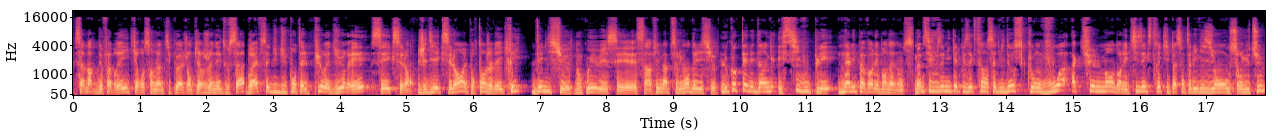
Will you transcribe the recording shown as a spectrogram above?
sa marque de fabrique qui ressemble un petit peu à Jean-Pierre Jeunet tout ça. Bref c'est du Dupontel pur et dur et c'est excellent. J'ai dit excellent et pourtant j'avais écrit délicieux donc oui oui c'est un film absolument délicieux. Le cocktail est dingue et s'il vous plaît n'allez pas voir les bandes annonces. Même si je vous ai mis quelques extraits dans cette vidéo, ce qu'on voit actuellement dans les petits extraits qui passent en télévision ou sur YouTube,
